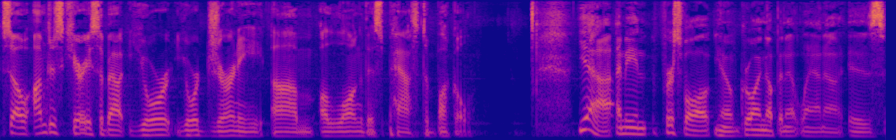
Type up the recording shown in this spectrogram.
So I'm just curious about your your journey um, along this path to Buckle. Yeah, I mean, first of all, you know, growing up in Atlanta is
